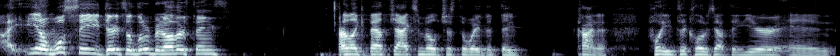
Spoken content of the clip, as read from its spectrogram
I, you know, we'll see. There's a little bit other things I like about Jacksonville, just the way that they've kind of played to close out the year, and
